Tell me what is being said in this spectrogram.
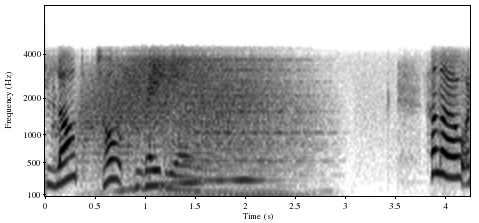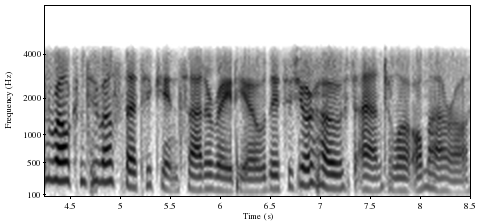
Blog Talk Radio. Hello and welcome to Aesthetic Insider Radio. This is your host, Angela O'Mara.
